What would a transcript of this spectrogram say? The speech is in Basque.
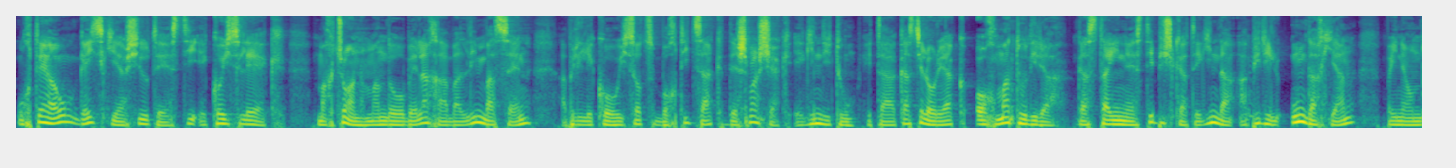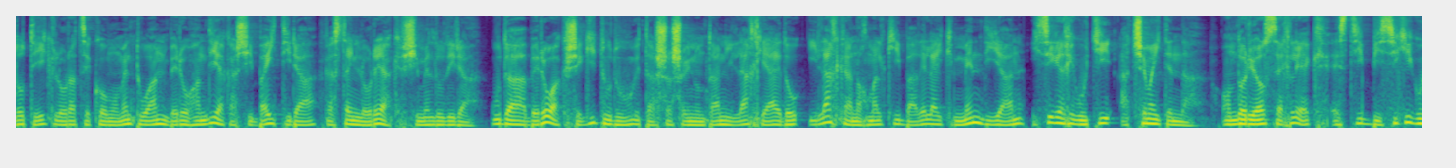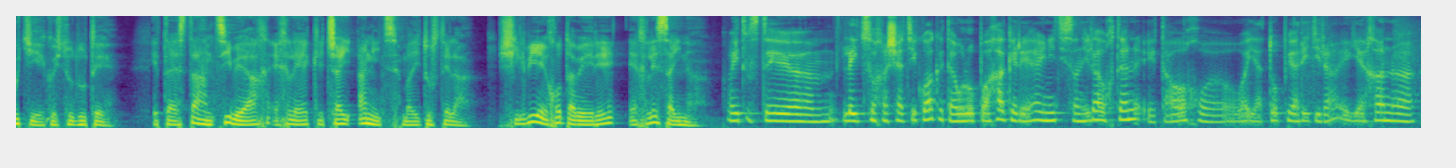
Urte hau gaizki hasi dute ezti ekoizleek. Martxoan mando belaja baldin bazen, aprileko izotz bortitzak desmasiak egin ditu eta kasteloreak ormatu dira. Gaztain ezti pixkat eginda apiril undagian, baina ondotik loratzeko momentuan bero handiak hasi baitira, gaztain loreak simeldu dira. Uda beroak segitu du eta sasoinuntan ilagia edo ilahka normalki badelaik mendian izigarri guti atsemaiten da. Ondorioz, erleek ezti biziki guti ekoiztu dute eta ez da antzi behar erleek etxai anitz badituztela. Silbi errota ere erle zaina. Baituzte um, lehitzu jasiatikoak eta Europoak ere hainitz izan dira urtean eta hor uh, atopeari dira. Egia ezan uh,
